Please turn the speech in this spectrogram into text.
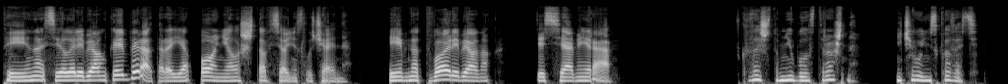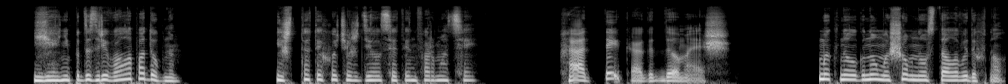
Ты носила ребенка императора. Я понял, что все не случайно. Именно твой ребенок. Вся мира. Сказать, что мне было страшно? Ничего не сказать. Я не подозревала о подобном. И что ты хочешь делать с этой информацией? А ты как думаешь? Мыкнул гном и шумно устало выдохнул.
